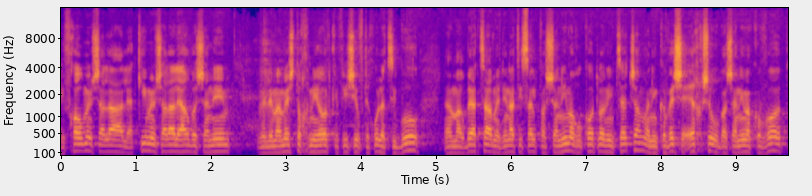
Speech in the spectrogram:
לבחור ממשלה, להקים ממשלה לארבע שנים ולממש תוכניות כפי שהובטחו לציבור. למרבה הצער מדינת ישראל כבר שנים ארוכות לא נמצאת שם ואני מקווה שאיכשהו בשנים הקרובות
